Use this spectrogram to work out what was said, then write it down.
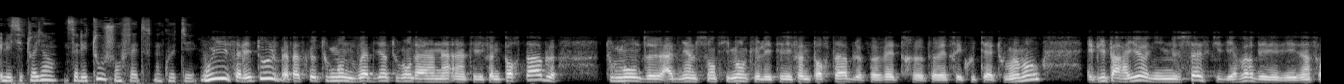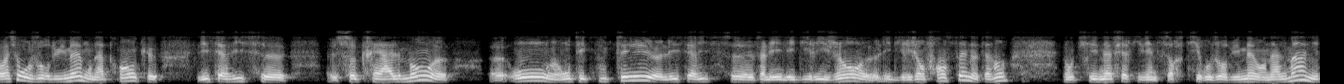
et les citoyens. Ça les touche en fait d'un côté. Oui, ça les touche, bah, parce que tout le monde voit bien, tout le monde a un téléphone portable tout le monde a bien le sentiment que les téléphones portables peuvent être, peuvent être écoutés à tout moment. Et puis par ailleurs, il ne cesse qu'il y avoir des, des informations. Aujourd'hui même, on apprend que les services euh, secrets allemands euh, euh, ont, ont, écouté les services, enfin les, les, dirigeants, les dirigeants français notamment. Donc c'est une affaire qui vient de sortir aujourd'hui même en Allemagne.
